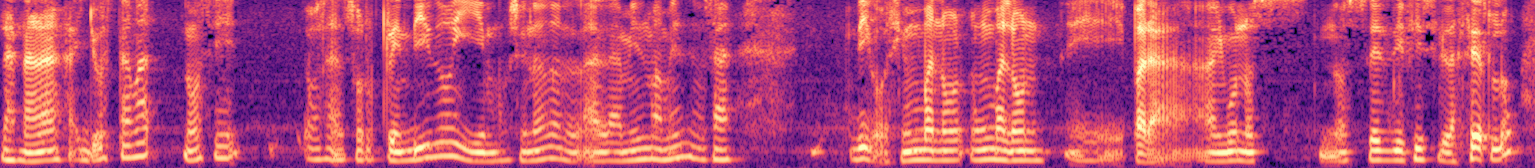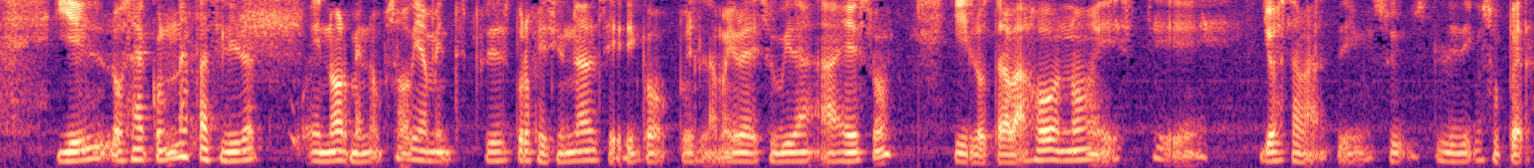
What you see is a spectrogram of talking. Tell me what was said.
la naranja. Yo estaba, no sé, o sea, sorprendido y emocionado a la misma vez, o sea, digo, si un balón, un balón eh, para algunos nos es difícil hacerlo, y él, o sea, con una facilidad enorme, ¿no? Pues obviamente pues es profesional, se dedicó pues la mayoría de su vida a eso y lo trabajó, ¿no? Este, yo estaba, le digo, súper,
